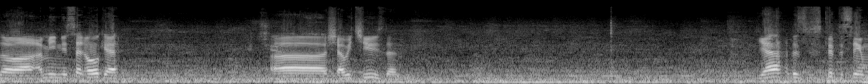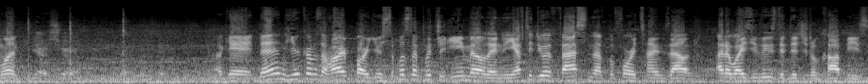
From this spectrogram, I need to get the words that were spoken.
So uh, I mean, it said okay. Uh, shall we choose then? Yeah, let's just get the same one. Yeah, sure. Okay, then here comes the hard part. You're supposed to put your email in, and you have to do it fast enough before it times out. Otherwise, you lose the digital copies.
